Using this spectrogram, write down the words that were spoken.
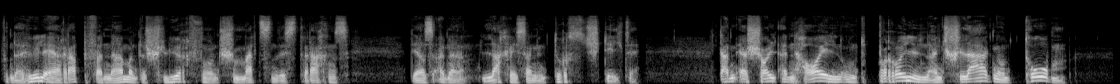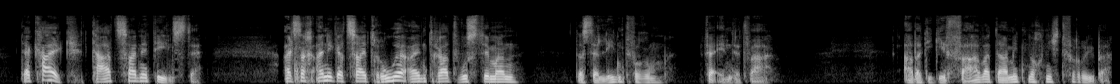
Von der Höhle herab vernahm man das Schlürfen und Schmatzen des Drachens, der aus einer Lache seinen Durst stillte. Dann erscholl ein Heulen und Brüllen, ein Schlagen und Toben. Der Kalk tat seine Dienste. Als nach einiger Zeit Ruhe eintrat, wusste man, dass der Lindwurm verendet war. Aber die Gefahr war damit noch nicht vorüber.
